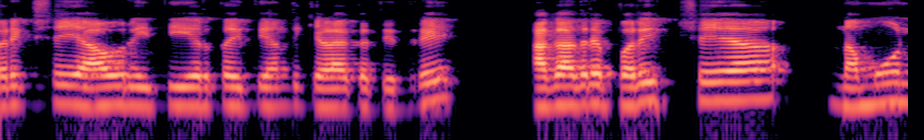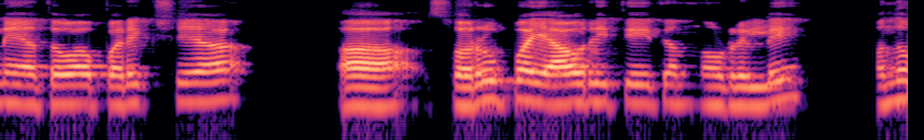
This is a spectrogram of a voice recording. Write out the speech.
ಪರೀಕ್ಷೆ ಯಾವ ರೀತಿ ಇರ್ತೈತಿ? ಅಂತ ಕೇಳಾಕತ್ತಿದ್ರಿ. ಹಾಗಾದ್ರೆ ಪರೀಕ್ಷೆಯ ನಮೂನೆ ಅಥವಾ ಪರೀಕ್ಷೆಯ ಸ್ವರೂಪ ಯಾವ ರೀತಿ ಐತೆ ಅಂತ ನೋಡ್ರಿ ಇಲ್ಲಿ. ಒಂದು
